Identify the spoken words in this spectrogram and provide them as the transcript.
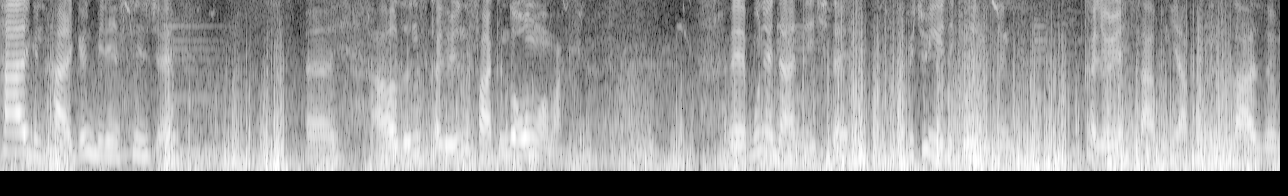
her gün her gün bilinçsizce e, aldığınız kalorinin farkında olmamak. Ve bu nedenle işte bütün yediklerinizin kalori hesabını yapmanız lazım.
